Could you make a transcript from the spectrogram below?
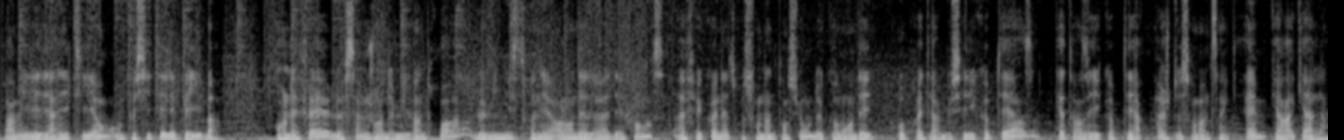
Parmi les derniers clients, on peut citer les Pays-Bas. En effet, le 5 juin 2023, le ministre néerlandais de la Défense a fait connaître son intention de commander auprès d'Airbus Helicopters 14 hélicoptères H225M Caracal.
